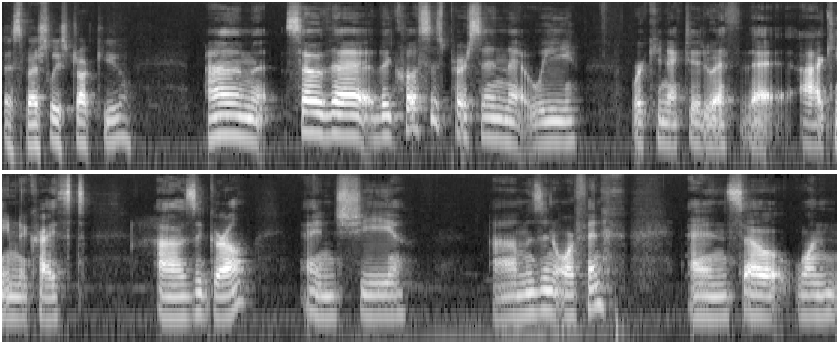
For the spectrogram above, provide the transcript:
especially struck you. Um, so the the closest person that we were connected with that uh, came to Christ uh, was a girl, and she um, was an orphan, and so one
